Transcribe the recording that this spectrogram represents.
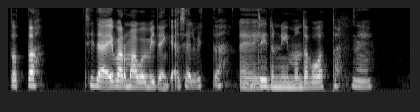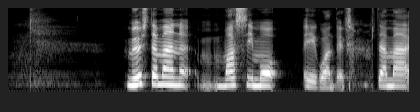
totta. Sitä ei varmaan voi mitenkään selvittää. Ei. Siitä on niin monta vuotta. Niin. Myös tämän Massimo, ei kun anteeksi, tämä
